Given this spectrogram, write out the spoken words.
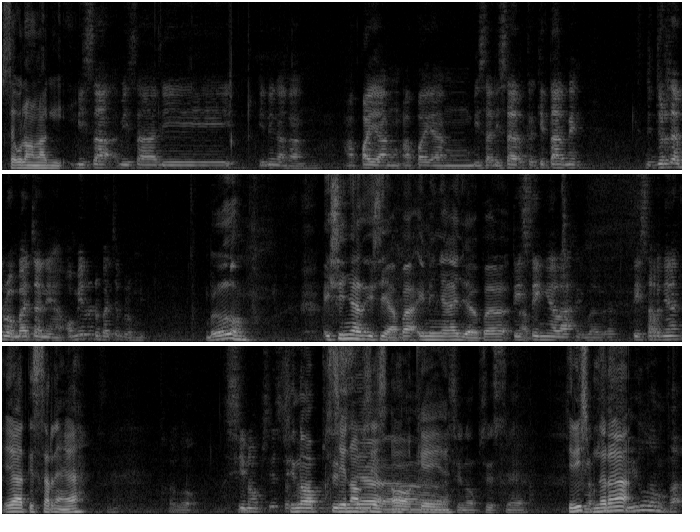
saya ulang lagi. Bisa bisa di ini nggak Kang? Apa yang apa yang bisa di-share ke kita nih? Jujur saya belum baca nih. Om udah baca belum? Belum. Isinya isi apa? Ininya aja apa? Teasingnya lah ibaratnya. Teasernya, Ya, teasernya ya. Kalau sinopsis. sinopsisnya. Sinopsis, oh, oke, ya. Sinopsisnya. Jadi sebenarnya film, Pak.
